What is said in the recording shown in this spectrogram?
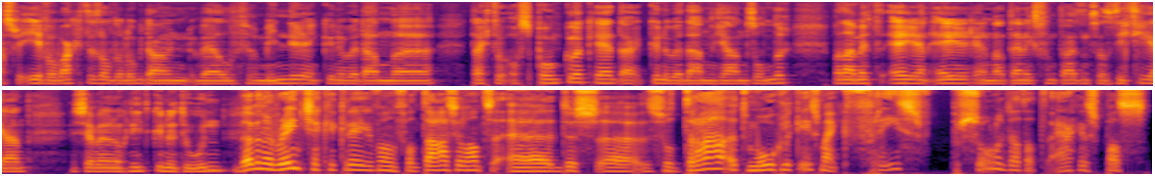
als we even wachten, zal de lockdown wel verminderen en kunnen we dan, uh, dachten we oorspronkelijk, hè, daar kunnen we dan gaan zonder. Maar dan werd het erger en erger en uiteindelijk is Fantasieland zelfs dicht gegaan, dus we hebben het nog niet kunnen doen. We hebben een raincheck gekregen van Fantasieland, uh, dus uh, zodra het mogelijk is, maar ik vrees persoonlijk dat dat ergens pas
